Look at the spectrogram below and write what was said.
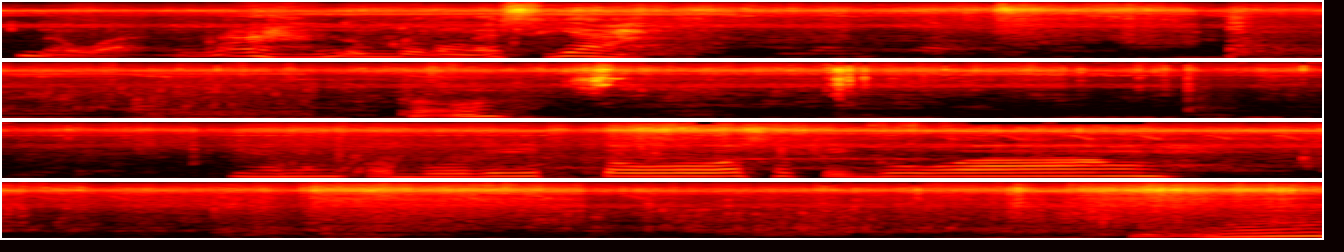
Nawa na, lubong na siya. Ito. oh. Yan ang paborito sa tiguang. Mm.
